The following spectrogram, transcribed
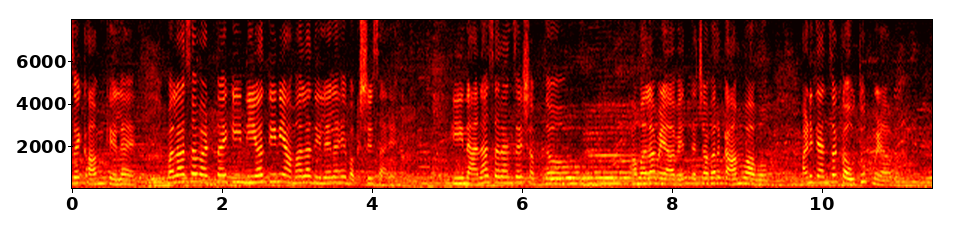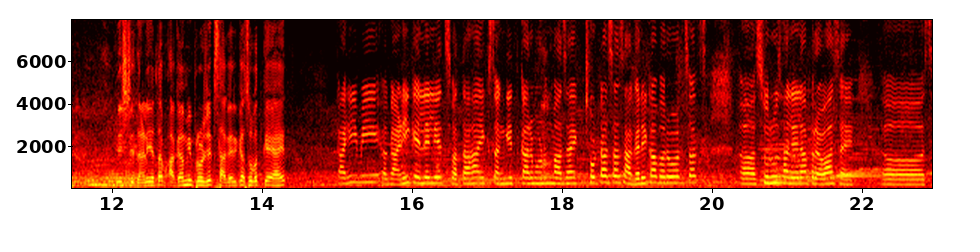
जे काम केलं आहे मला असं वाटतं आहे की नियतीने आम्हाला दिलेलं हे बक्षीस आहे. की नाना सरांचे शब्द आम्हाला मिळावेत त्याच्यावर काम व्हावं आणि त्यांचं कौतुक मिळावं. निश्चित. आणि आता आगामी प्रोजेक्ट सागरिकासोबत काय आहेत? काही मी गाणी केलेली आहेत. स्वतः एक संगीतकार म्हणून माझा एक छोटासा सागरिकाबरोबरचाच सुरू झालेला प्रवास आहे. स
